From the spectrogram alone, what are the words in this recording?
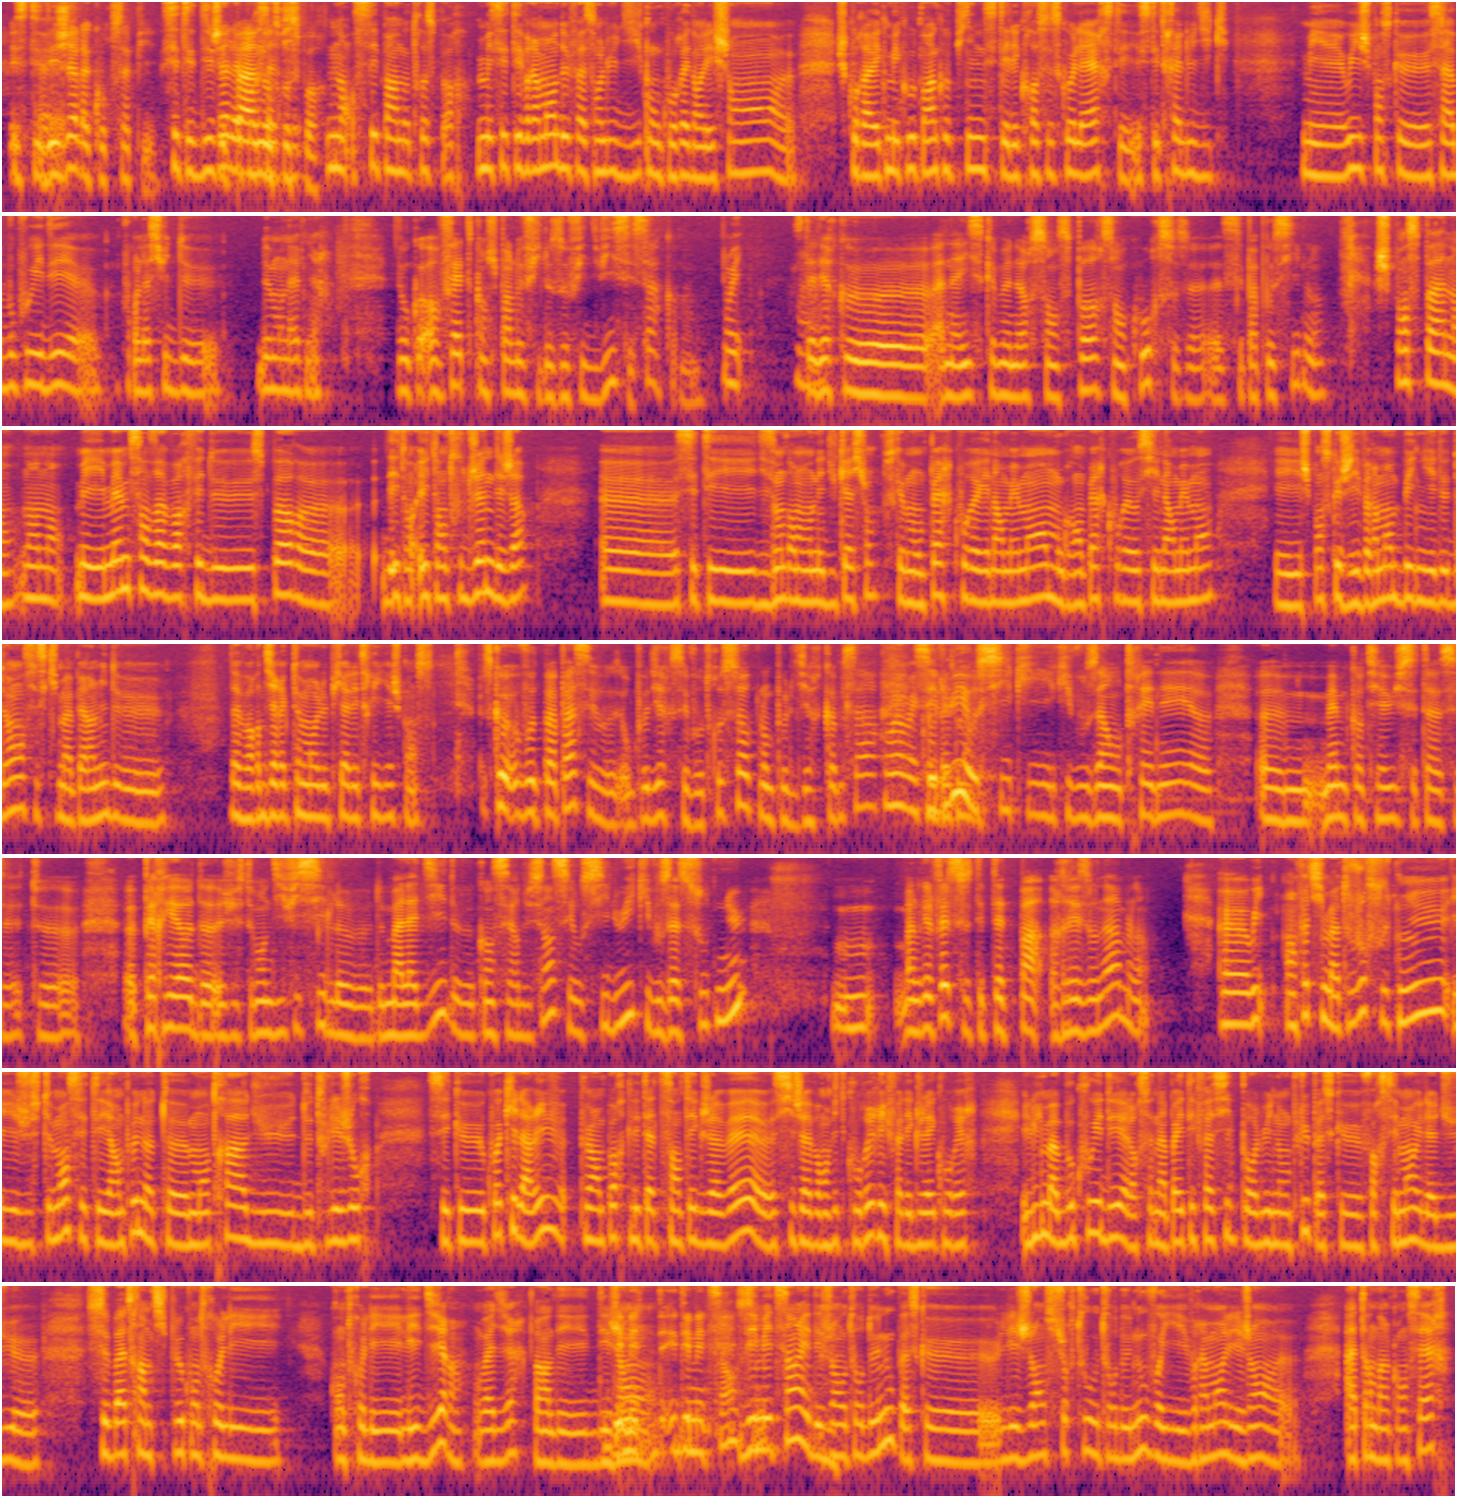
Et c'était déjà la course à pied. C'était déjà la pas course un à autre pied. sport. Non, c'était pas un autre sport. Mais c'était vraiment de façon ludique. On courait dans les champs. euh, je courais avec mes copains, copines. C'était les crosses scolaires. C'était très ludique. Mais euh, oui, je pense que ça a beaucoup aidé euh, pour la suite de, de mon avenir. Donc en fait, quand je parle de philosophie de vie, c'est ça quand même. Oui. C'est-à-dire que euh, Anaïs Kemener sans sport, sans course, c'est- c'est pas possible. Je pense pas, non, non, non. Mais même sans avoir fait de sport, euh, étant, étant toute jeune déjà, euh, c'était, disons, dans mon éducation. Parce que mon père courait énormément, mon grand-père courait aussi énormément. Et je pense que j'ai vraiment baigné dedans. C'est ce qui m'a permis de d'avoir directement le pied à l'étrier, je pense. Parce que votre papa, c'est, on peut dire que c'est votre socle, on peut le dire comme ça. Ouais, ouais, c'est lui aussi qui, qui vous a entraîné, euh, euh, même quand il y a eu cette, cette euh, période justement difficile de maladie, de cancer du sein, c'est aussi lui qui vous a soutenu, malgré le fait que c'était peut-être pas raisonnable. Euh, oui, en fait, il m'a toujours soutenu et justement, c'était un peu notre euh, mantra du, de tous les jours. C'est que quoi qu'il arrive, peu importe l'état de santé que j'avais, euh, si j'avais envie de courir, il fallait que j'aille courir. Et lui m'a beaucoup aidé. Alors ça n'a pas été facile pour lui non plus parce que forcément, il a dû euh, se battre un petit peu contre les contre les, les dires, on va dire, enfin des, des, Des, gens, mé- et des médecins aussi. des médecins et des gens autour de nous parce que les gens, surtout autour de nous, voyaient vraiment les gens atteints d'un cancer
